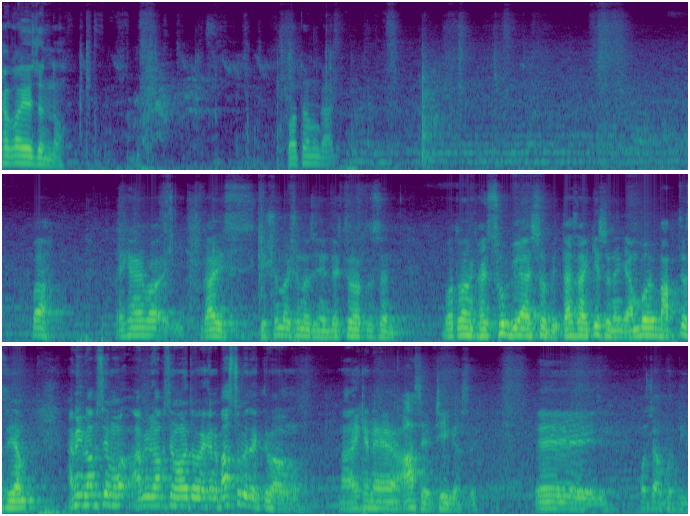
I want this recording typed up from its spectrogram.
সকলের জন্য। প্রথম গার্ড বাহ এখানে গাইস কি সুন্দর সুন্দর জিনিস দেখতে পাচ্ছেন। বর্তমান খাই ছবি আর ছবি। তাছাড়া কিছু নাকি আমি ভাবতেছি, আমি ভাবছি আমি ভাবছি হয়তো এখানে বাস্তবে দেখতে পাবো। না, এখানে আছে, ঠিক আছে। এই প্রজাপতি।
